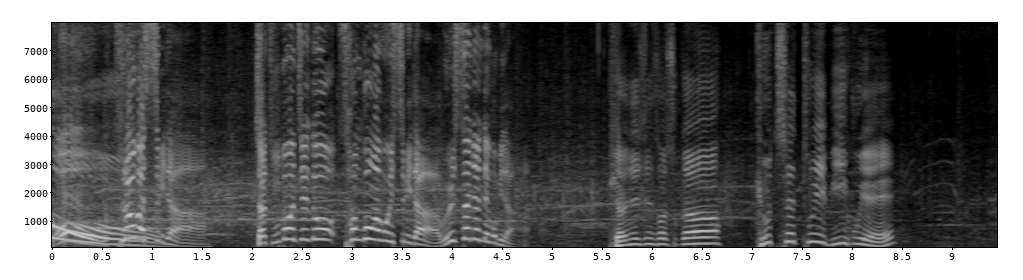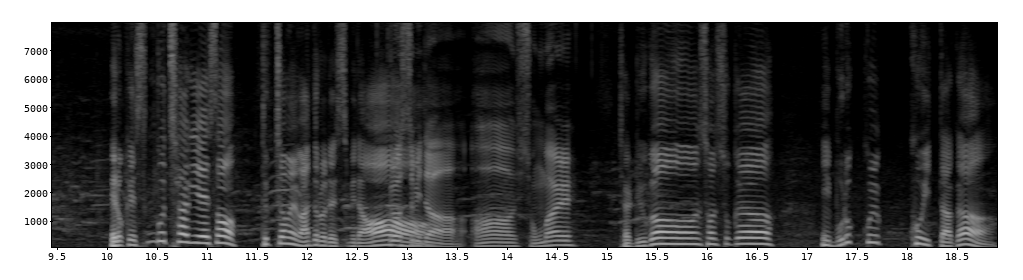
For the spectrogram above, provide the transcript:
오! 들어갔습니다. 자, 두 번째도 성공하고 있습니다. 울산현대고입니다. 변혜진 선수가 교체 투입 이후에 이렇게 승부차기에서 득점을 만들어냈습니다. 아. 그렇습니다. 아, 정말 자 류건 선수가 이 무릎 꿇고 있다가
